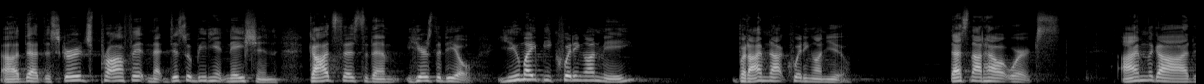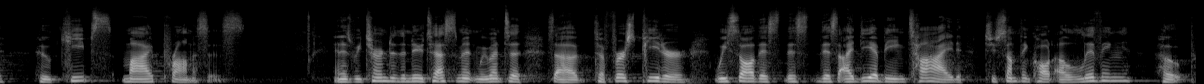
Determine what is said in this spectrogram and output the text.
uh, that discouraged prophet and that disobedient nation, God says to them, Here's the deal. You might be quitting on me, but I'm not quitting on you. That's not how it works. I'm the God who keeps my promises. And as we turned to the New Testament and we went to, uh, to 1 Peter, we saw this, this, this idea being tied to something called a living hope.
